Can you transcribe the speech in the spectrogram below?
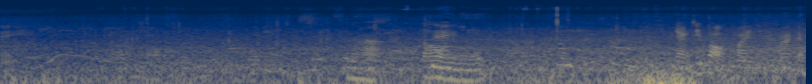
ย นะฮะก็วันนี้ อย่างที่บอกไปเนี่ยมากับ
